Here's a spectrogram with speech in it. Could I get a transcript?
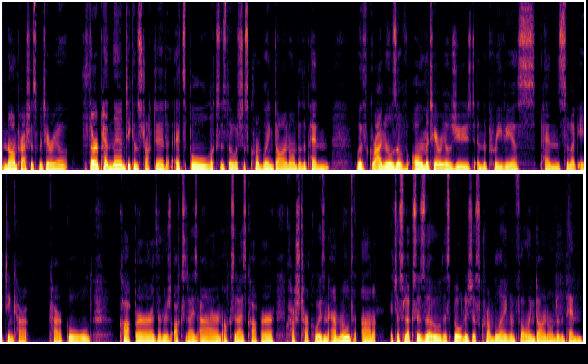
non precious material. The third pin, then deconstructed, its bowl looks as though it's just crumbling down onto the pin with granules of all the materials used in the previous pins. So, like 18 karat, karat gold, copper, then there's oxidized iron, oxidized copper, crushed turquoise, and emerald. And it just looks as though this bowl is just crumbling and falling down onto the pin.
